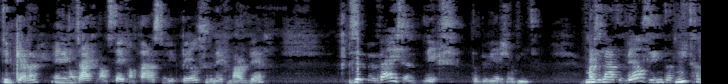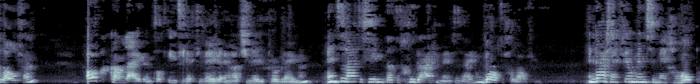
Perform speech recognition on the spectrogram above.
Tim Keller en in ons eigen land Stefan Paas, Rick Peels, René van Woudenberg. Ze bewijzen niks, dat beweren ze ook niet. Maar ze laten wel zien dat niet geloven ook kan leiden tot intellectuele en rationele problemen. En ze laten zien dat er goede argumenten zijn om wel te geloven. En daar zijn veel mensen mee geholpen.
